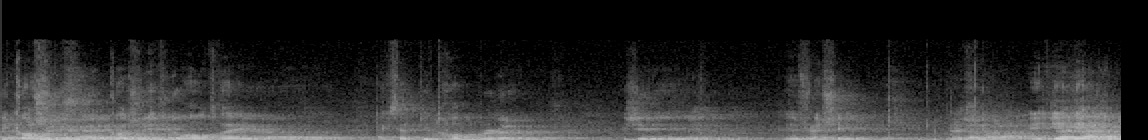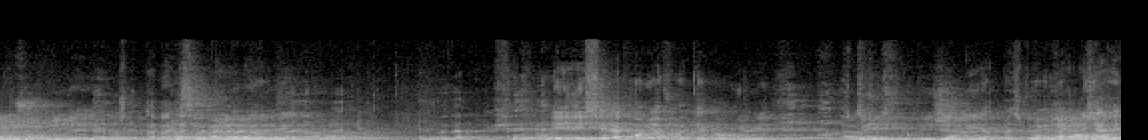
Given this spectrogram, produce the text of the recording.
Et quand je l'ai vu, quand je l'ai vu rentrer euh, avec sa petite robe bleue, j'ai j'ai flashé. Et ben voilà. Et, aujourd'hui Ah, Ah bah, la- le- Ah non, ouais, elle me va plus. Et- et c'est la première fois qu'elle m'a engueulé. Ah oui, déjà parce que j'avais-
